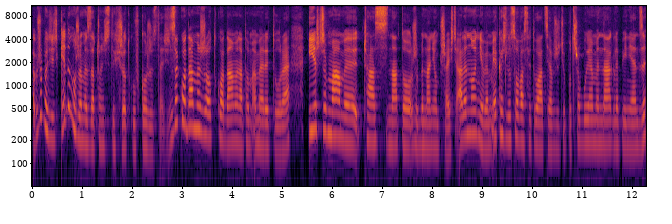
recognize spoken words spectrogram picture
A proszę powiedzieć, kiedy możemy zacząć z tych środków korzystać? Zakładamy, że odkładamy na tą emeryturę i jeszcze mamy czas na to, żeby na nią przejść, ale no nie wiem, jakaś losowa sytuacja w życiu, potrzebujemy nagle pieniędzy,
